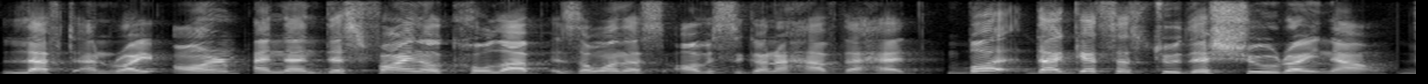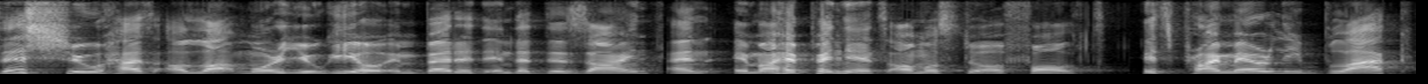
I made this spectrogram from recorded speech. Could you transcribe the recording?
left and right arm. And then this final collab is the one that's obviously going to have the head. But that gets us to this shoe right now. This shoe has a lot more Yu-Gi-Oh embedded in the design. And in my opinion, it's almost to a fault. It's primarily black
